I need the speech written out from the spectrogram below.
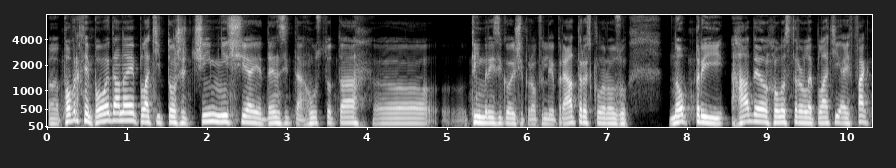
E, povrchne povedané platí to, že čím nižšia je denzita, hustota, e, tým rizikovejší profil je pre aterosklerózu. No pri HDL cholesterole platí aj fakt,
